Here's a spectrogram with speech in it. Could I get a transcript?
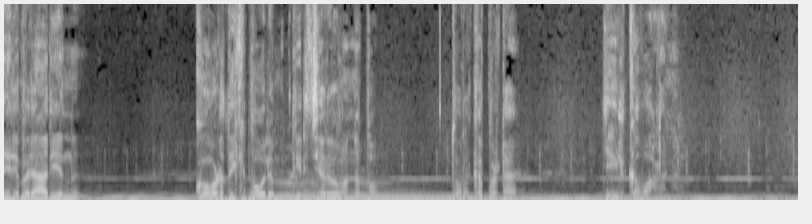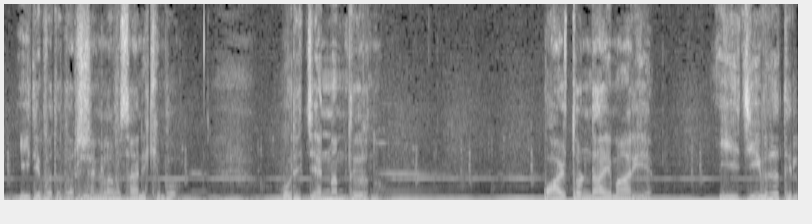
നിരപരാധിയെന്ന് കോടതിക്ക് പോലും തിരിച്ചറിവ് വന്നപ്പോൾ തുറക്കപ്പെട്ട ജയിൽ കവാടങ്ങൾ. ഇരുപത് വർഷങ്ങൾ അവസാനിക്കുമ്പോൾ ഒരു ജന്മം തീർന്നു. പാഴ്ത്തൊണ്ടായി മാറിയ ഈ ജീവിതത്തിൽ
